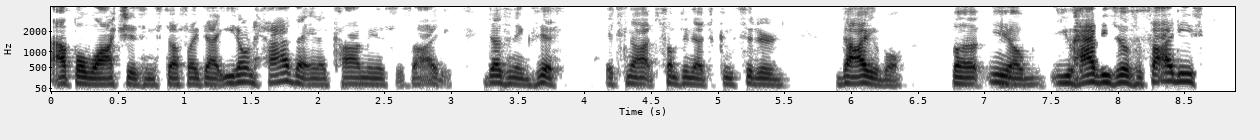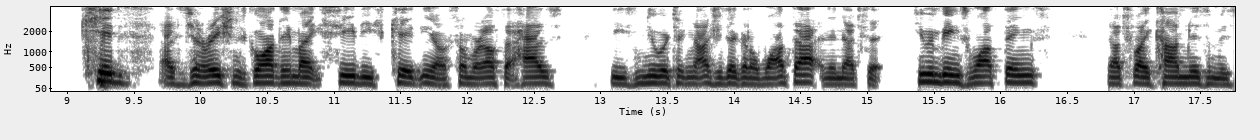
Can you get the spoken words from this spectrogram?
Apple Watches and stuff like that. You don't have that in a communist society. It doesn't exist. It's not something that's considered valuable. But you know, you have these little societies. Kids, as generations go on, they might see these kids, you know, somewhere else that has these newer technologies. They're going to want that, and then that's it. Human beings want things. That's why communism is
